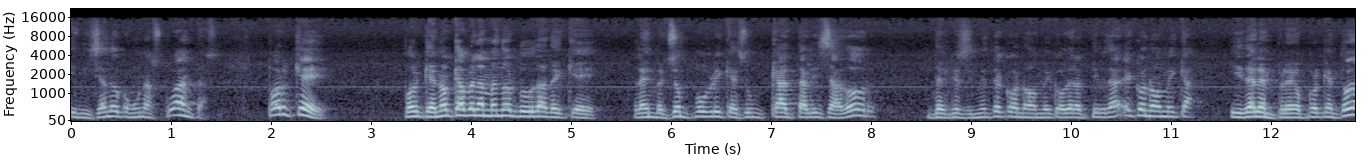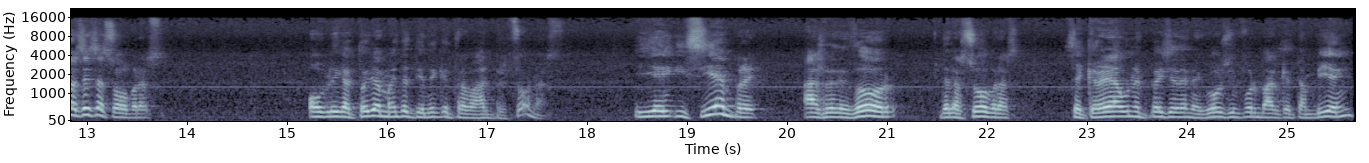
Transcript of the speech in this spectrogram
iniciando con unas cuantas. ¿Por qué? Porque no cabe la menor duda de que la inversión pública es un catalizador del crecimiento económico, de la actividad económica y del empleo, porque en todas esas obras obligatoriamente tienen que trabajar personas. Y, siempre alrededor de las obras se crea una especie de negocio informal que también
